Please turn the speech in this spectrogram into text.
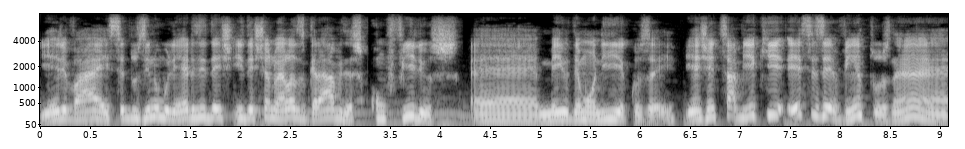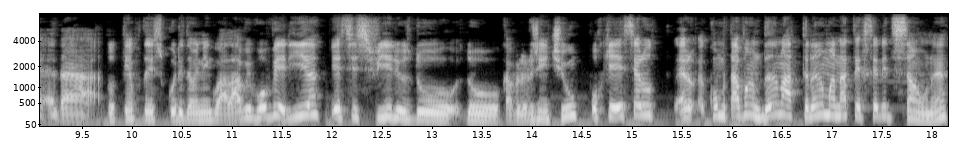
E ele vai seduzindo mulheres e, deix e deixando elas grávidas com filhos é, meio demoníacos aí. E a gente sabia que esses eventos, né, da, do tempo da escuridão inigualável envolveria esses filhos do, do Cavaleiro Gentil, porque esse era, o, era como estava andando a trama na terceira edição, né?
